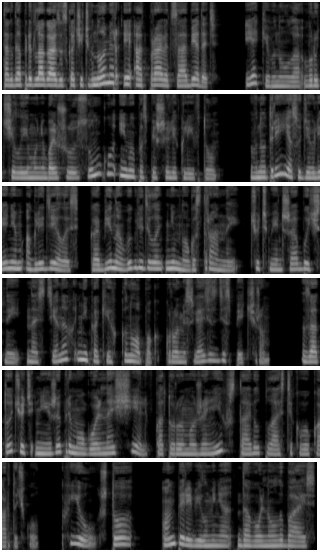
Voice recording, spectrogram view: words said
Тогда предлагаю заскочить в номер и отправиться обедать». Я кивнула, вручила ему небольшую сумку, и мы поспешили к лифту. Внутри я с удивлением огляделась. Кабина выглядела немного странной, чуть меньше обычной, на стенах никаких кнопок, кроме связи с диспетчером. Зато чуть ниже прямоугольная щель, в которую мой жених вставил пластиковую карточку. «Хью, что...» Он перебил меня, довольно улыбаясь.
